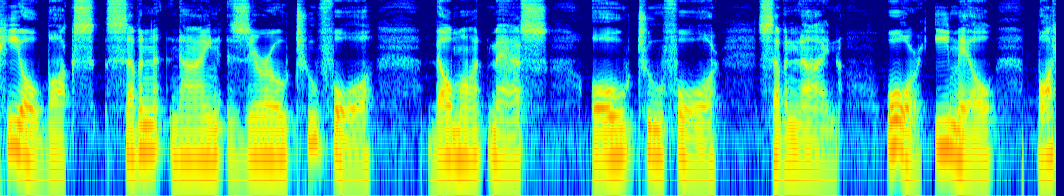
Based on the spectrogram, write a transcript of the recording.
P.O. Box 79024, Belmont, Mass. 02479, or email, bot,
